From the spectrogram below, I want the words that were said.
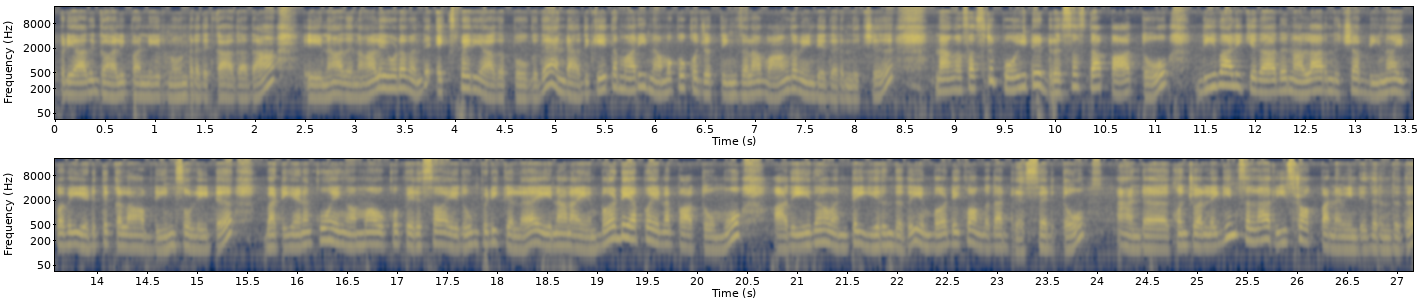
எப்படியாவது காலி பண்ணிடணுன்றதுக்காக தான். ஏன்னா அது நாளையோட வந்து எக்ஸ்பைரி ஆக போகுது. அண்ட் அதுக்கேற்ற மாதிரி நமக்கும் கொஞ்சம் திங்ஸ் எல்லாம் வாங்க வேண்டியது இருந்துச்சு. நாங்கள் ஃபஸ்ட்டு போயிட்டு ட்ரெஸ்ஸஸ் தான் பார்த்தோம். தீபாவளிக்கு ஏதாவது நல்லா இருந்துச்சு அப்படின்னா இப்போவே எடுத்துக்கலாம் அப்படின்னு சொல்லிட்டு. பட் எனக்கும் எங்கள் அம்மாவுக்கும் பெருசாக எதுவும் பிடிக்கல. ஏன்னா நான் என் பர்த்டே அப்போ என்ன பார்த்தோமோ அதே தான் வந்துட்டு இருந்தது. என் பர்த்டேக்கும் அங்கே தான் ட்ரெஸ் எடுத்தோம். அண்டு கொஞ்சம் லெகின்ஸ் எல்லாம் ரீஸ்டாக் பண்ண வேண்டியது இருந்தது.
